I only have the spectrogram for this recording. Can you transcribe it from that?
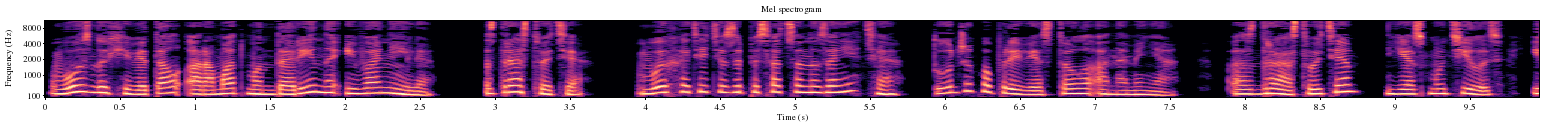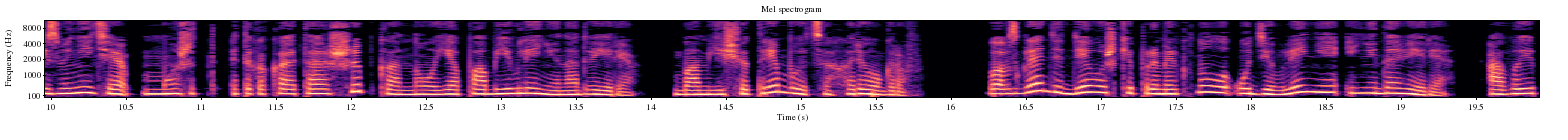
В воздухе витал аромат мандарина и ванили. «Здравствуйте. Вы хотите записаться на занятия?» Тут же поприветствовала она меня. «Здравствуйте». Я смутилась. «Извините, может, это какая-то ошибка, но я по объявлению на двери. Вам еще требуется хореограф?» Во взгляде девушки промелькнуло удивление и недоверие. «А вы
